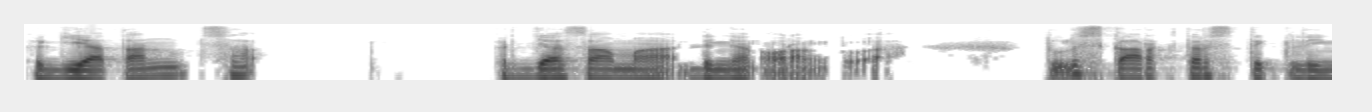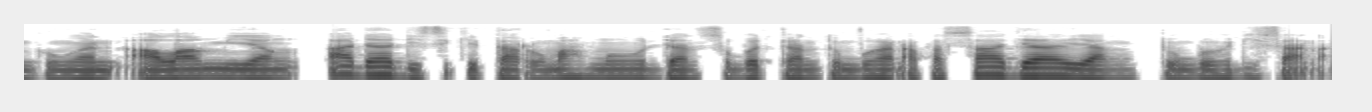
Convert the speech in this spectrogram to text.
Kegiatan kerjasama dengan orang tua. Tulis karakteristik lingkungan alam yang ada di sekitar rumahmu dan sebutkan tumbuhan apa saja yang tumbuh di sana.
